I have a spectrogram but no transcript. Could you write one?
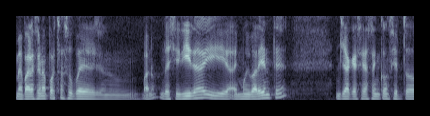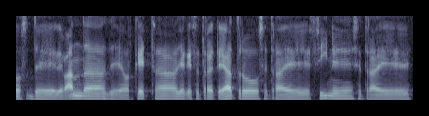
Me parece una apuesta súper bueno, decidida y muy valiente ya que se hacen conciertos de, bandas, de orquestas, ya que se trae teatro, se trae cine, se trae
